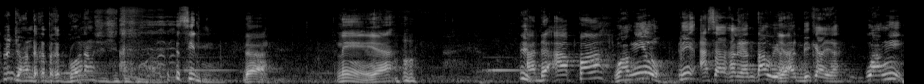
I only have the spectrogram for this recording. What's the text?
Lu jangan deket-deket gua nang situ. Sini. Dah. Nih ya. Ada apa? Wangi lo. Nih asal kalian tahu ya, Ya. Andika ya. Wangi.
